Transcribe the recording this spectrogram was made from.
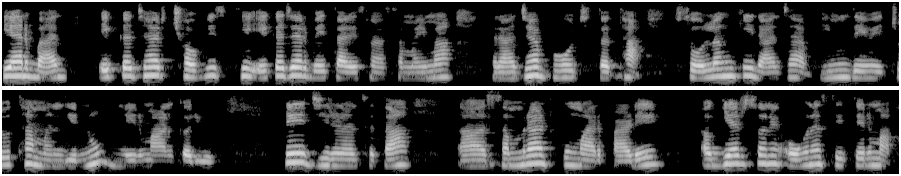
ત્યારબાદ એક હજાર છવ્વીસથી એક હજાર બેતાલીસના સમયમાં રાજા ભોજ તથા સોલંકી રાજા ભીમદેવે ચોથા મંદિરનું નિર્માણ કર્યું. તે જીર્ણ થતાં સમ્રાટ કુમાર પાડે અગિયારસો ને ઓગણસિત્તેરમાં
